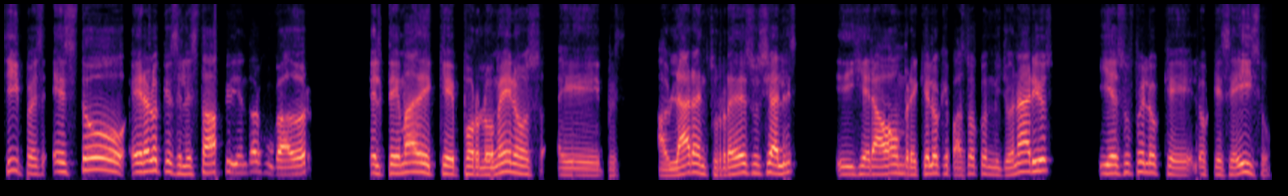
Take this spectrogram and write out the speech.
Sí, pues esto era lo que se le estaba pidiendo al jugador, el tema de que por lo menos eh, pues, hablara en sus redes sociales y dijera, hombre, ¿qué es lo que pasó con Millonarios? Y eso fue lo que, lo que se hizo.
